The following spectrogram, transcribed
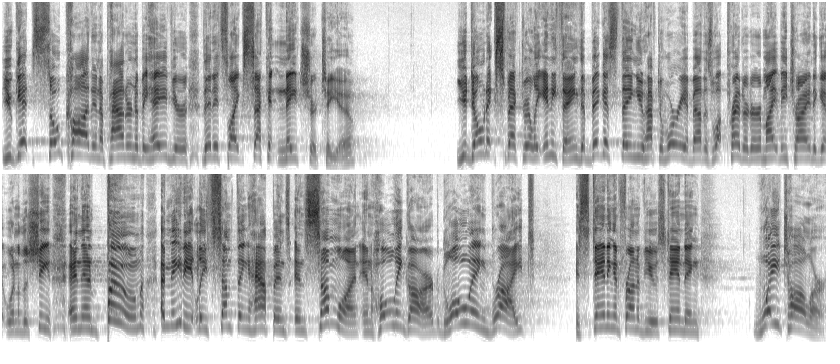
you get so caught in a pattern of behavior that it's like second nature to you? You don't expect really anything. The biggest thing you have to worry about is what predator might be trying to get one of the sheep. And then, boom, immediately something happens, and someone in holy garb, glowing bright, is standing in front of you, standing way taller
